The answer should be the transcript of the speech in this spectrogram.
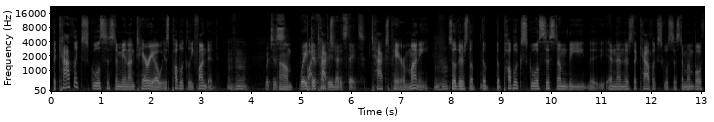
The Catholic school system in Ontario is publicly funded, which is Um, way different tax- than the United States. taxpayer money. So there's the, the, the public school system, the, the and then there's the Catholic school system, and both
